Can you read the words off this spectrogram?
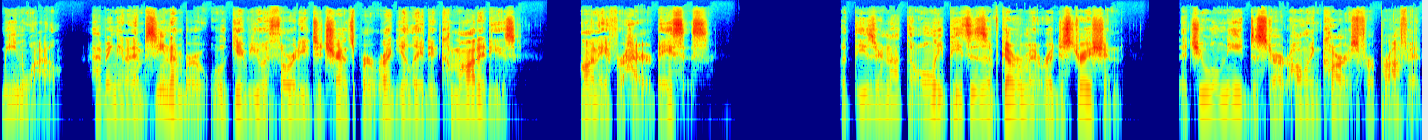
Meanwhile, having an MC number will give you authority to transport regulated commodities on a for hire basis. But these are not the only pieces of government registration that you will need to start hauling cars for profit.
